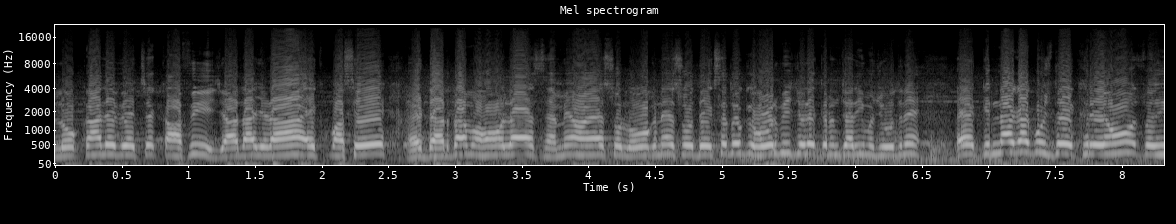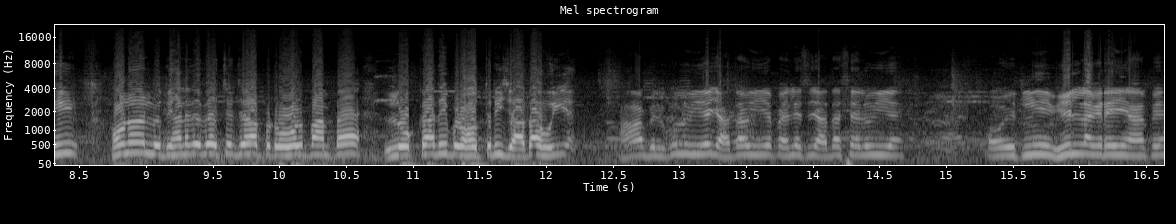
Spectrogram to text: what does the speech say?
ਲੋਕਾਂ ਦੇ ਵਿੱਚ ਕਾਫੀ ਜ਼ਿਆਦਾ ਜਿਹੜਾ ਇੱਕ ਪਾਸੇ ਅ, ਡਰ ਦਾ ਮਾਹੌਲ ਹੈ ਸਹਿਮਿਆ ਹੋਇਆ ਸੋ ਲੋਕ ਨੇ ਸੋ ਦੇਖ ਸਕਦੇ ਹੋ ਕਿ ਹੋਰ ਵੀ ਜਿਹੜੇ ਕਰਮਚਾਰੀ ਮੌਜੂਦ ਨੇ ਅ, ਕਿੰਨਾ ਕਾ ਕੁਝ ਦੇਖ ਰਹੇ ਹੋ ਤੁਸੀਂ ਹੁਣ ਲੁਧਿਆਣੇ ਦੇ ਵਿੱਚ ਜਿਹੜਾ ਪੈਟਰੋਲ ਪੰਪ ਹੈ ਲੋਕਾਂ ਦੀ ਬੜੋਤਰੀ ਜ਼ਿਆਦਾ ਹੋਈ ਹੈ हाँ बिल्कुल हुई है ज़्यादा हुई है पहले से ज़्यादा सेल हुई है और इतनी भीड़ लग रही है यहाँ पे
